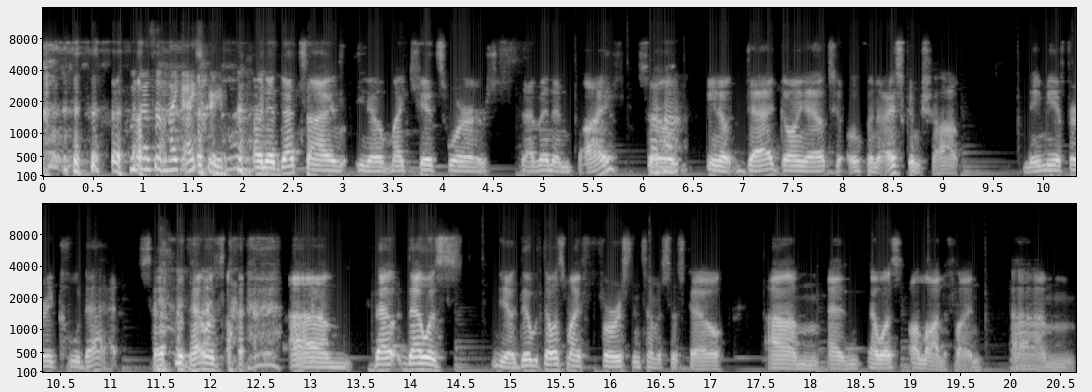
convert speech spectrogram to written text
Who doesn't like ice cream? and at that time, you know, my kids were seven and five, so uh-huh. you know, dad going out to open an ice cream shop made me a very cool dad. So that was um, that that was you know that, that was my first in San Francisco um, and that was a lot of fun. Um,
